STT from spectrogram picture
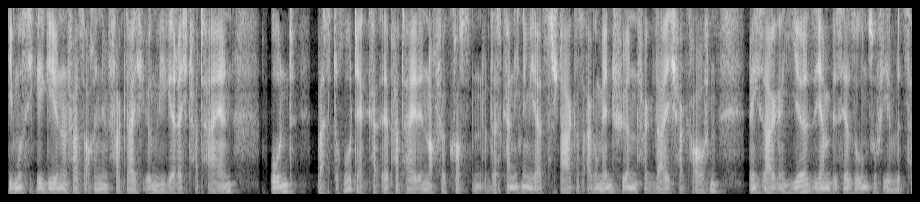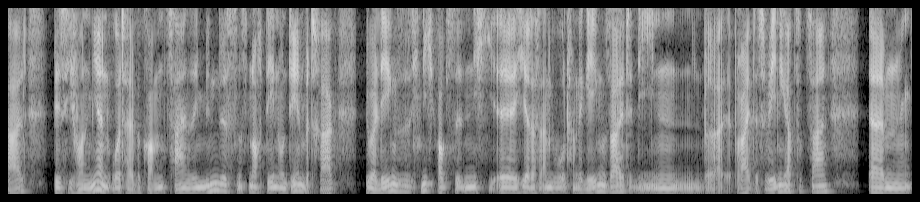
Die muss ich gegebenenfalls auch in dem Vergleich irgendwie gerecht verteilen. Und was droht der äh, Partei denn noch für Kosten? Das kann ich nämlich als starkes Argument für einen Vergleich verkaufen. Wenn ich sage, hier, Sie haben bisher so und so viel bezahlt, bis Sie von mir ein Urteil bekommen, zahlen Sie mindestens noch den und den Betrag. Überlegen Sie sich nicht, ob Sie nicht äh, hier das Angebot von der Gegenseite, die Ihnen bereit ist, weniger zu zahlen, ähm,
